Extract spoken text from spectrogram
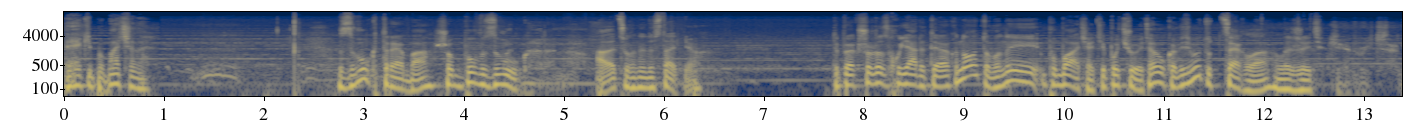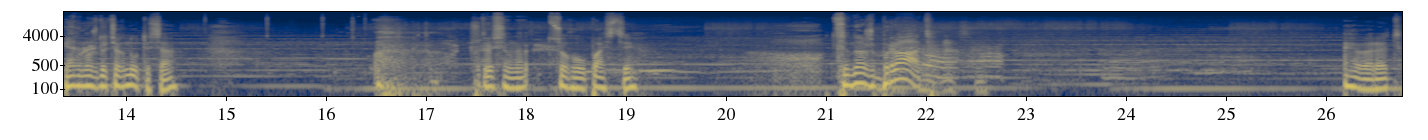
Деякі побачили. Звук треба, щоб був звук. Але цього недостатньо. Типу, якщо розхуярити окно, то вони побачать і почують. А ну-ка, візьми тут цегла лежить. Я не можу дотягнутися. Подивися на цього у пасті. Це наш брат! Еверет.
